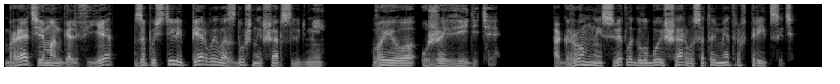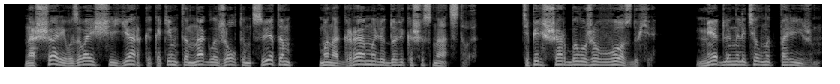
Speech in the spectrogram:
братья Монгольфье запустили первый воздушный шар с людьми. Вы его уже видите. Огромный светло-голубой шар высотой метров тридцать. На шаре, вызывающий ярко, каким-то нагло-желтым цветом, монограмма Людовика XVI. Теперь шар был уже в воздухе. Медленно летел над Парижем.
